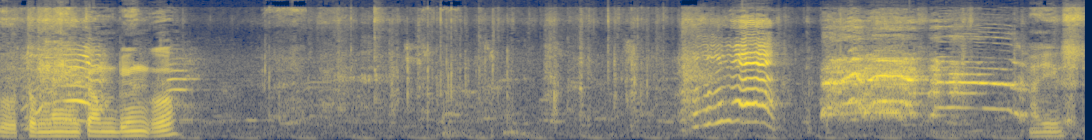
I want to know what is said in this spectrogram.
Gutom na yung kambing ko. Ayos.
